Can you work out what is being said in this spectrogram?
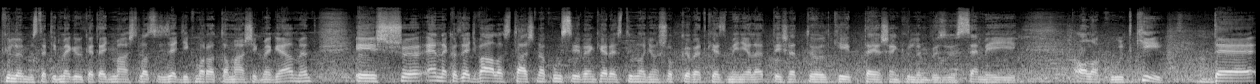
különbözteti meg őket egymástól, az, hogy az egyik maradt, a másik meg elment, és ennek az egy választásnak 20 éven keresztül nagyon sok következménye lett, és ettől két teljesen különböző személyi alakult ki. De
